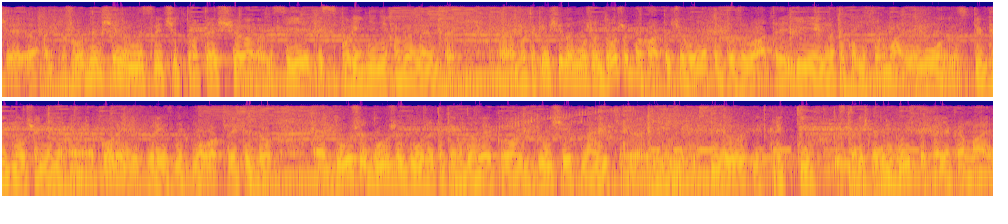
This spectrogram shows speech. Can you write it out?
Ще е, жодним чином не свідчить про те, що це є якісь споріднені елементи. Е, Бо таким чином можна дуже багато чого нафантазувати і на такому формальному співвідношенні е, коренів в різних мовах прийти до дуже дуже таких далеко дучих, навіть е, сміливих відкриттів. Історична лінгвістика, яка має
